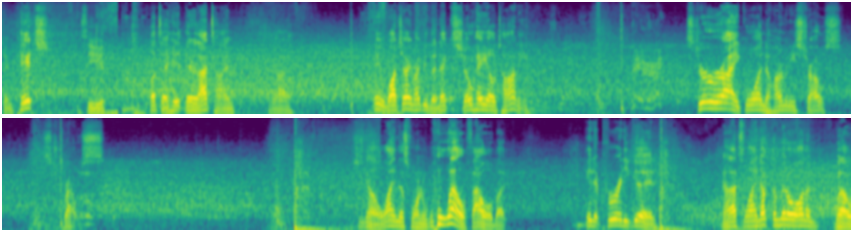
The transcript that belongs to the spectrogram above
Can pitch. See, let's a hit there that time. Yeah. Hey, watch out. He might be the next Shohei Ohtani. Strike one to Harmony Strauss. Strauss. She's going to line this one well foul, but hit it pretty good. Now that's lined up the middle on a, well,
